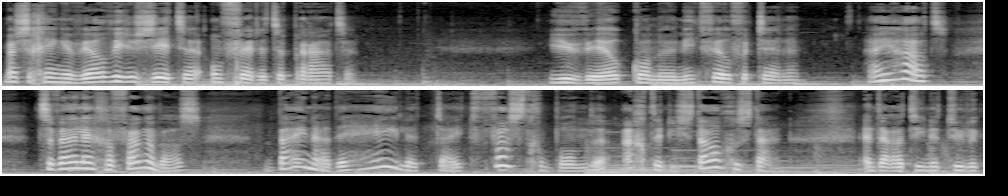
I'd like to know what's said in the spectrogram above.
maar ze gingen wel weer zitten om verder te praten. Juweel kon hun niet veel vertellen. Hij had, terwijl hij gevangen was, bijna de hele tijd vastgebonden achter die stal gestaan. En daar had hij natuurlijk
